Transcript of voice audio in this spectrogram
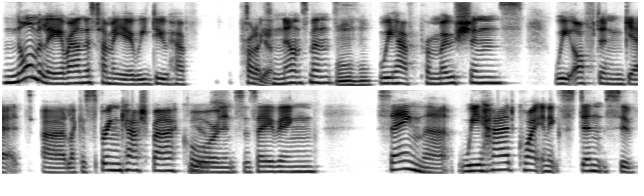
normally around this time of year, we do have product Yeah. announcements. Mm-hmm. We have promotions. We often get uh, like a spring cashback or Yes. an instant saving. Saying that, we had quite an extensive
